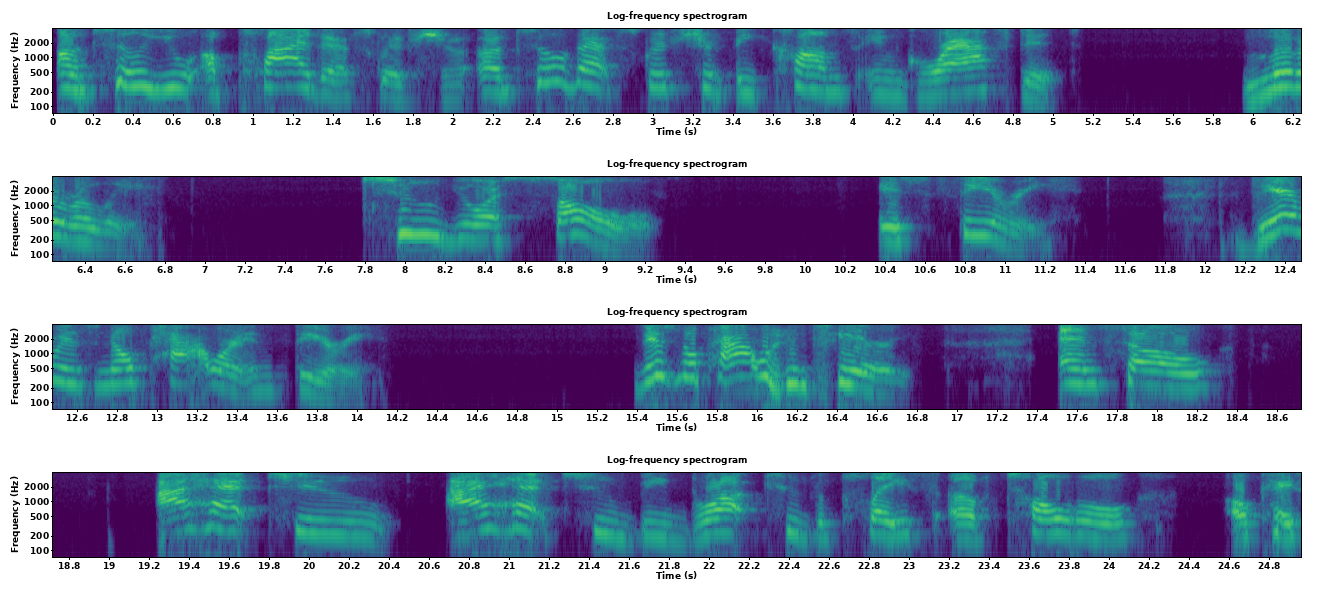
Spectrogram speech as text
until you apply that scripture, until that scripture becomes engrafted literally to your soul, is theory. There is no power in theory. There's no power in theory. And so I had to I had to be brought to the place of total okay,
